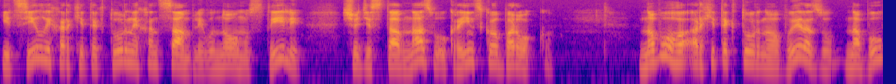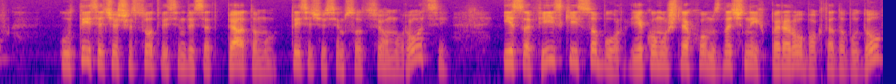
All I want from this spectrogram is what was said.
і цілих архітектурних ансамблів у новому стилі, що дістав назву українського барокко. Нового архітектурного виразу набув у 1685-1707 році і Софійський собор, якому шляхом значних переробок та добудов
